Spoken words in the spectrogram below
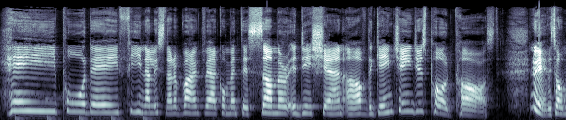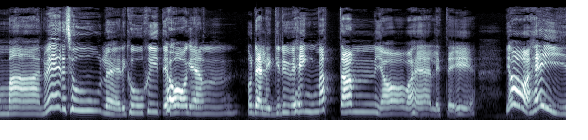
Hej på dig fina lyssnare! Varmt välkommen till Summer Edition of The Game Changers Podcast! Nu är det sommar, nu är det sol, nu är det koskit i hagen och där ligger du i hängmattan, ja vad härligt det är! Ja, hej!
